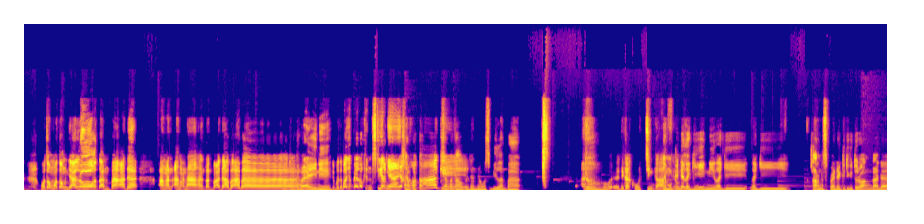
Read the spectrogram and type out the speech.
motong-motong jalur tanpa ada angan-angan, tanpa ada aba-aba. oh, tiba-tiba ya ini. Tiba-tiba aja belokin setirnya, ya kan Siapa orang kaget. Siapa tahu kan nyawa 9, Pak. Aduh, dia kan kucing kan. Ya mungkin dia lagi ini, lagi lagi karena sepeda gitu-gitu doang nggak ada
